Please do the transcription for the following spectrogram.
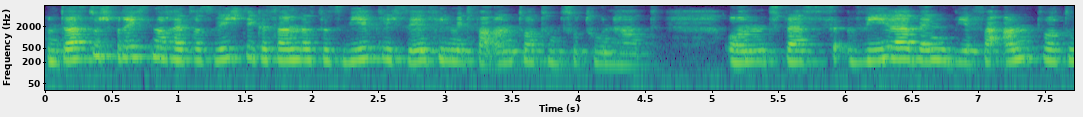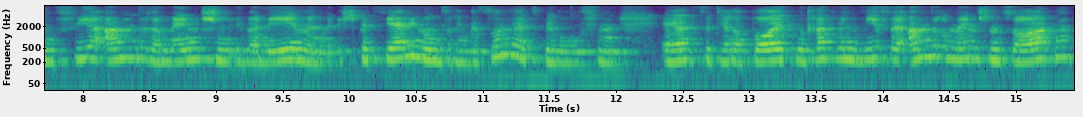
Und dass du sprichst noch etwas Wichtiges an, dass das wirklich sehr viel mit Verantwortung zu tun hat. Und dass wir, wenn wir Verantwortung für andere Menschen übernehmen, speziell in unseren Gesundheitsberufen, Ärzte, Therapeuten, gerade wenn wir für andere Menschen sorgen,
